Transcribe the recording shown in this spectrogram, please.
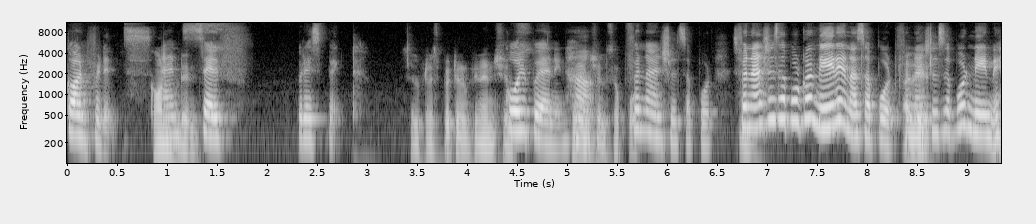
Confidence Confidence. Self respect self respect and financial కోల్పోయా నేను. Financial support financial support financial support కూడా నేనే నా సపోర్ట్. ఫైనాన్షియల్ సపోర్ట్ నేనే.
